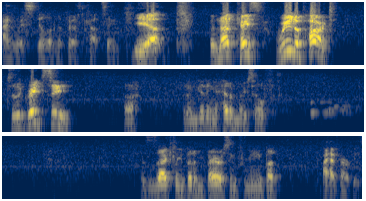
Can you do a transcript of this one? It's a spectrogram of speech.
and we're still in the first cutscene. Yep. In that case, we depart to the great sea. Uh, but I'm getting ahead of myself. This is actually a bit embarrassing for me, but I have herpes.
